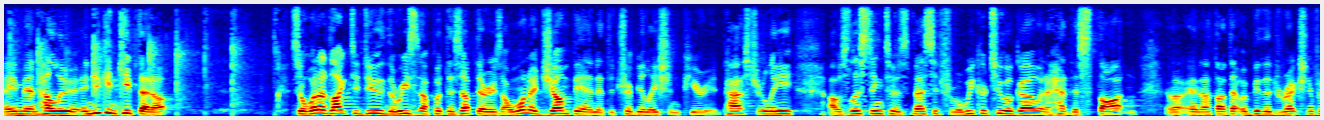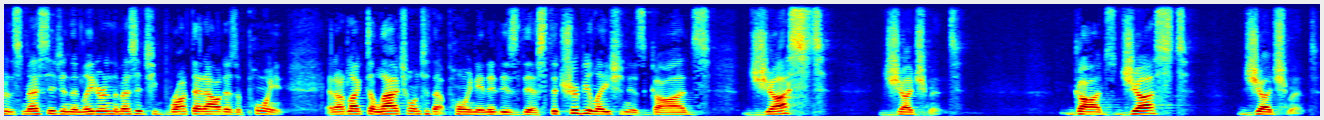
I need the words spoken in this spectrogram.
Amen. Hallelujah. And you can keep that up. So, what I'd like to do, the reason I put this up there is I want to jump in at the tribulation period. Pastor Lee, I was listening to his message from a week or two ago, and I had this thought, and I, and I thought that would be the direction for this message. And then later in the message, he brought that out as a point. And I'd like to latch onto that point, and it is this the tribulation is God's just judgment. God's just judgment.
